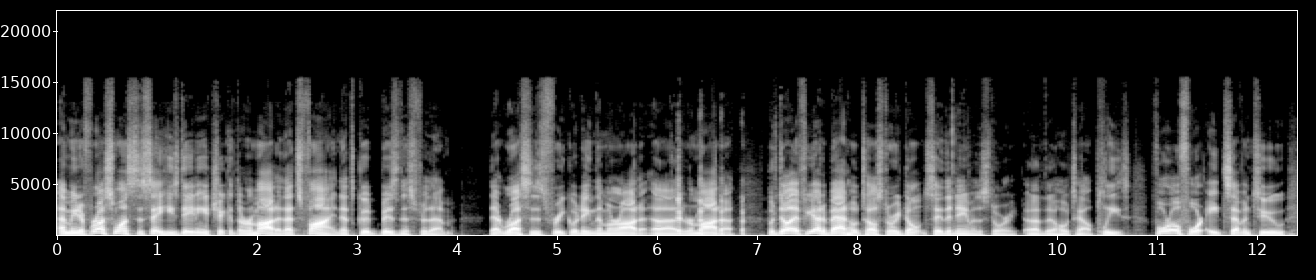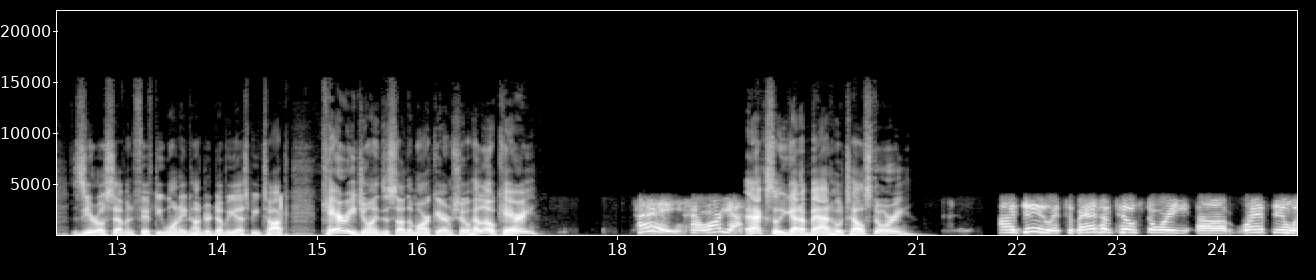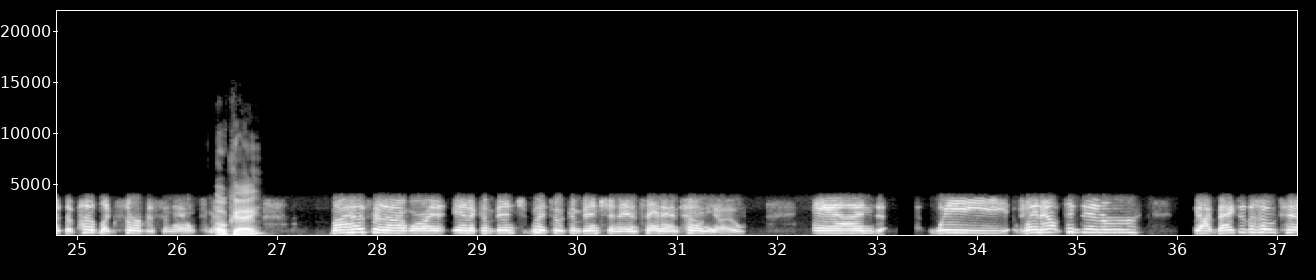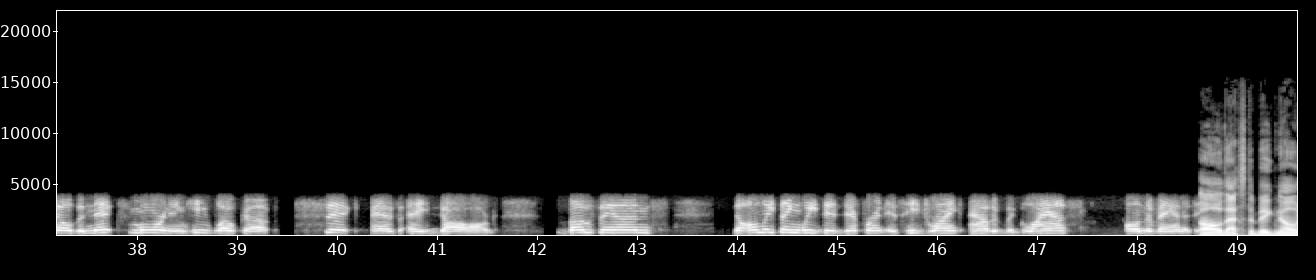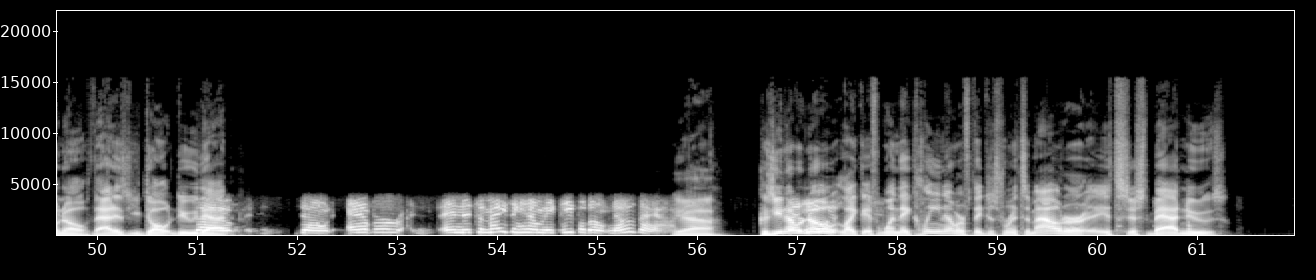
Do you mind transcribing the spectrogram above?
I mean, if Russ wants to say he's dating a chick at the Ramada, that's fine. That's good business for them. that Russ is frequenting the Marata, uh, the Ramada. but don't, if you had a bad hotel story, don't say the name of the story of the hotel, please. 404-872-0750 1-800 WSB Talk. Carrie joins us on the Mark Arum Show. Hello, Carrie. Hey, how are you? Excellent. You got a bad hotel story? I do. It's a bad hotel story uh, wrapped in with a public service announcement. Okay. My husband and I were in a convention, went to a convention in San Antonio, and we went out to dinner, got back to the hotel. The next morning, he woke up sick as a dog. Both ends. The only thing we did different is he drank out of the glass on the vanity. Oh, that's the big no-no. That is, you don't do so that. Don't ever, and it's amazing how many people don't know that. Yeah. Because you never know, was- like, if when they clean them or if they just rinse them out or it's just bad news.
